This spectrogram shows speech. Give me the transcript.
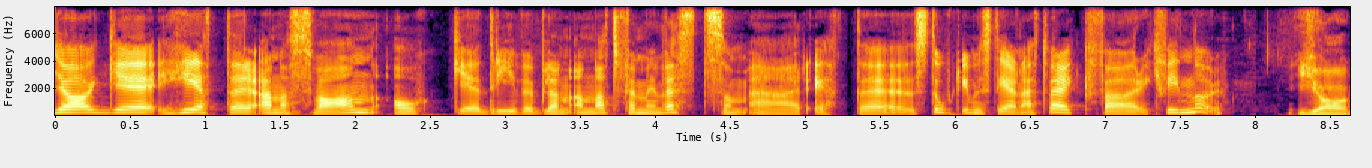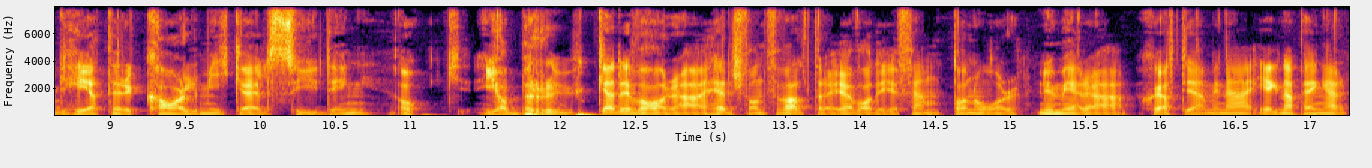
Jag eh, heter Anna Svan och eh, driver bland annat Feminvest som är ett eh, stort investerarnätverk för kvinnor. Jag heter Carl Mikael Syding och jag brukade vara hedgefondförvaltare. Jag var det i 15 år. Numera sköter jag mina egna pengar.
